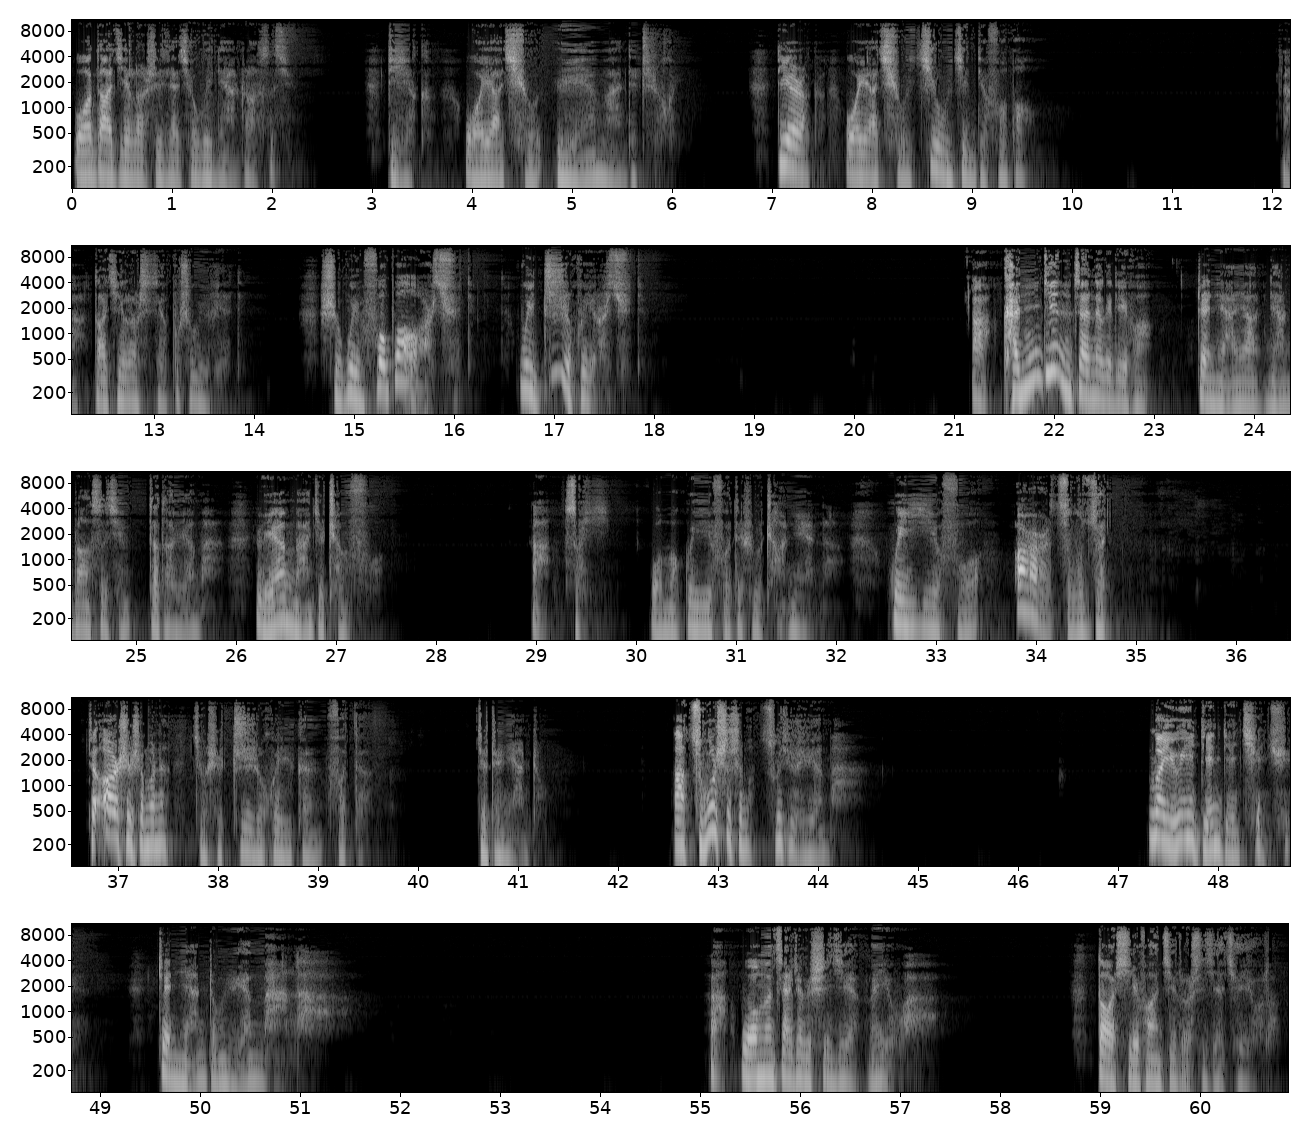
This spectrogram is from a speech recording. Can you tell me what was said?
我到极乐世界去为两桩事情：第一个，我要求圆满的智慧；第二个，我要求就近的福报。啊，到极乐世界不是为别的，是为福报而去的。为智慧而去的啊，肯定在那个地方，这两样两桩事情得到圆满，圆满就成佛啊。所以，我们皈依佛的时候常念的“皈依佛二足尊”。这二是什么呢？就是智慧跟福德，就这两种啊。足是什么？足就是圆满。没有一点点欠缺，这两种圆满了啊！我们在这个世界没有啊，到西方极乐世界就有了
